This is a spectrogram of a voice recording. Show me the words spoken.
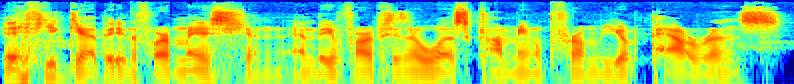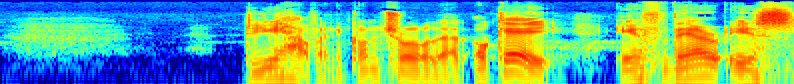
if you get the information and the information was coming from your parents, do you have any control that? Okay, if there is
